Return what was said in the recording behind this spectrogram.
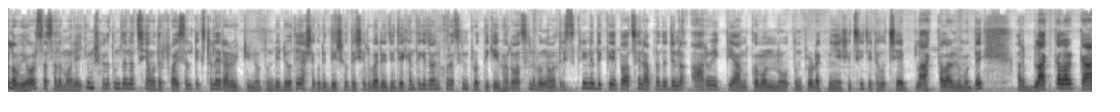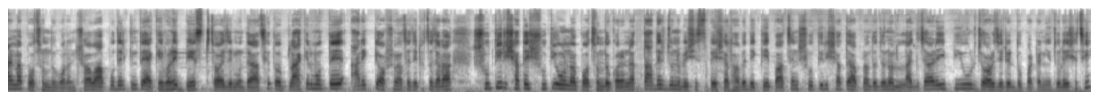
Hello viewers আসসালামু আলাইকুম। স্বাগতম জানাচ্ছি আমাদের ফয়সাল টেক্সটাইলের আরও একটি নতুন ভিডিওতে। আশা করি দেশ ও দেশের বাইরে যে যেখান থেকে জয়েন করেছেন প্রত্যেকেই ভালো আছেন এবং আমাদের স্ক্রিনে দেখতে পাচ্ছেন আপনাদের জন্য আরও একটি আনকমন নতুন প্রোডাক্ট নিয়ে এসেছি, যেটা হচ্ছে ব্ল্যাক কালারের মধ্যে। আর ব্ল্যাক কালার কার না পছন্দ বলেন? সব আপুদের কিন্তু একেবারে বেস্ট চয়েসের মধ্যে আছে। তো ব্ল্যাকের মধ্যে আরেকটি অপশন আছে, যেটা হচ্ছে যারা সুতির সাথে সুতি ওড়না পছন্দ করেন না, তাদের জন্য বেশি স্পেশাল হবে। দেখতেই পাচ্ছেন সুতির সাথে আপনাদের জন্য লাক্সারি পিওর জর্জেটের দোপাট্টা নিয়ে চলে এসেছি।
